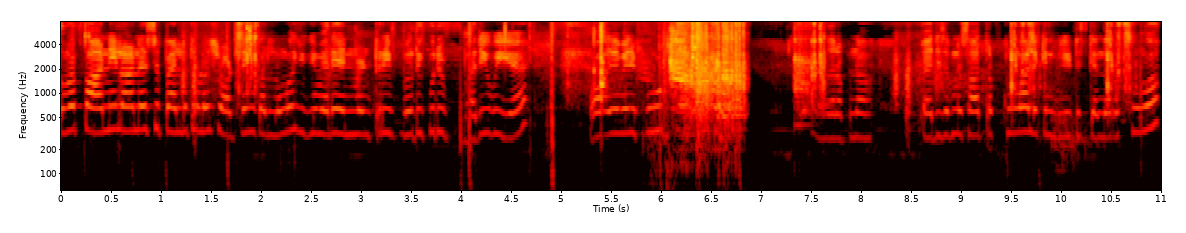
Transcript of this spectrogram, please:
तो मैं पानी लाने से पहले थोड़ा शॉर्टिंग कर लूँगा, क्योंकि मेरे इन्वेंट्री पूरी पूरी भरी हुई है। और ये मेरी फ़ूड अंदर अपना पैरिस अपने साथ रखूँगा, लेकिन वीट इसके अंदर रखूँगा।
